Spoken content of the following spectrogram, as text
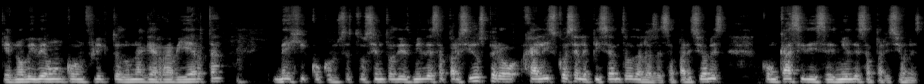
que no vive un conflicto de una guerra abierta. México con estos 110 mil desaparecidos, pero Jalisco es el epicentro de las desapariciones con casi 16 mil desapariciones.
